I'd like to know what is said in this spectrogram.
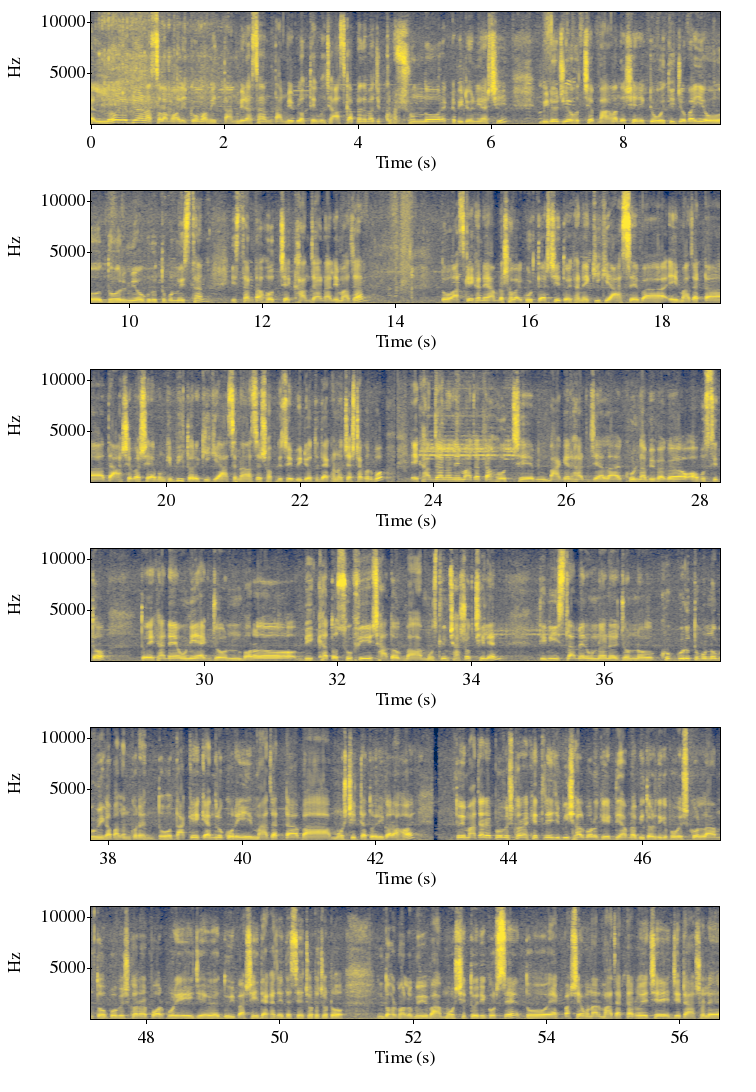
Hello everyone, আসসালামু আলাইকুম। আমি তানবির হাসান তানবির ব্লগ থেকে বলছি। আজকে আপনাদের মাঝে খুব সুন্দর একটা ভিডিও নিয়ে আসি ভিডিওটি হচ্ছে বাংলাদেশের একটি ঐতিহ্যবাহী ও ধর্মীয় গুরুত্বপূর্ণ স্থান। স্থানটা হচ্ছে খানজাহান আলী মাজার। তো আজকে এখানে আমরা সবাই ঘুরতে আসছি। তো এখানে কি কি আছে বা এই মাজারটাতে আশেপাশে এবং কি ভিতরে কি কি আছে না আছে সব কিছু এই ভিডিওতে দেখানোর চেষ্টা করব। এই খানজাহান আলী মাজারটা হচ্ছে বাগেরহাট জেলায় খুলনা বিভাগে অবস্থিত। তো এখানে উনি একজন বড় বিখ্যাত সুফি সাধক বা মুসলিম শাসক ছিলেন। তিনি ইসলামের উন্নয়নের জন্য খুব গুরুত্বপূর্ণ ভূমিকা পালন করেন। তো তাকে কেন্দ্র করে এই মাজারটা বা মসজিদটা তৈরি করা হয়। তো এই মাজারে প্রবেশ করার ক্ষেত্রে এই যে বিশাল বড় গেট দিয়ে আমরা ভিতরের দিকে প্রবেশ করলাম। তো প্রবেশ করার পর পরই এই যে দুই পাশেই দেখা যাইতেছে ছোট ছোট ধর্মালম্বী বা মসজিদ তৈরি করছে। তো এক পাশে ওনার মাজারটা রয়েছে, যেটা আসলে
